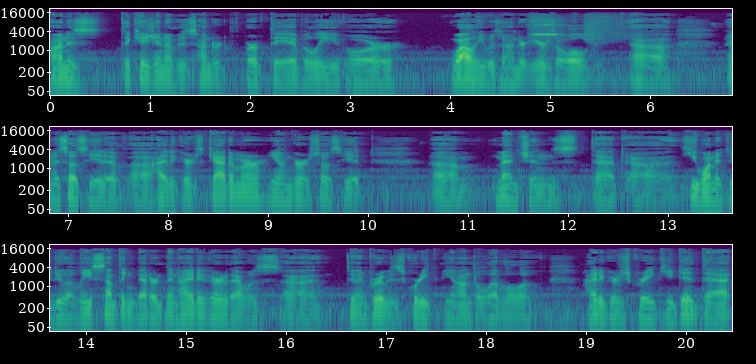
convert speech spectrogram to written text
on his the occasion of his hundredth birthday, I believe, or while he was hundred years old. Uh, an associate of uh, Heidegger's, Gadamer, younger associate, um, mentions that uh, he wanted to do at least something better than Heidegger. That was uh, to improve his Greek beyond the level of Heidegger's Greek. He did that.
